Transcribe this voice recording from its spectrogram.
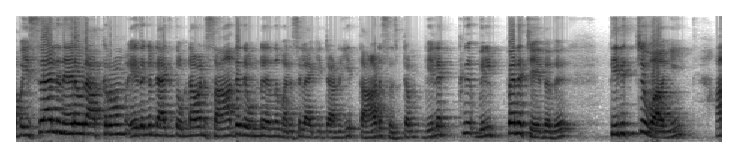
അപ്പോൾ ഇസ്രായേലിന് നേരെ ഒരു ആക്രമം ഏതെങ്കിലും രാജ്യത്ത് ഉണ്ടാവാൻ സാധ്യതയുണ്ട് എന്ന് മനസ്സിലാക്കിയിട്ടാണ് ഈ താട് സിസ്റ്റം വിലക്ക് വിൽപ്പന ചെയ്തത് തിരിച്ചു വാങ്ങി. ആ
